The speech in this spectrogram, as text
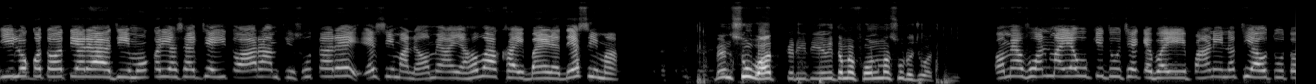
ઈ લોકો તો અત્યારે આ જે મોકરિયા સાહેબ છે, ઈ તો આરામથી સૂતા રહે એસી માં ને અમે અહીંયા હવા ખાઈ બાયણે દેશી માં બેન, શું વાત કરી હતી? એવી તમે ફોનમાં શું રજૂઆત કરી? અમે ફોનમાં એવું કીધું છે કે ભાઈ પાણી નથી આવતું તો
